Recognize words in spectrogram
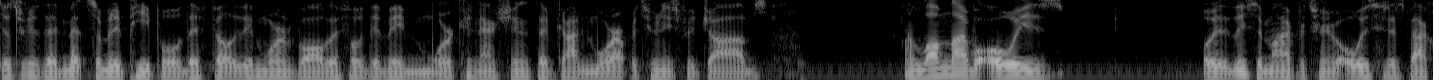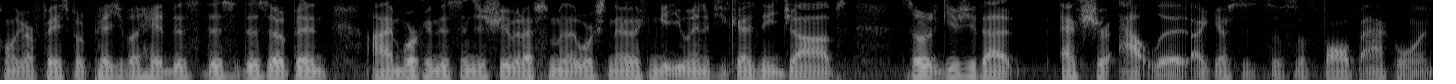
just because they've met so many people, they felt like they're more involved, they felt like they've made more connections, they've gotten more opportunities for jobs. Alumni will always, or at least in my fraternity, will always hit us back on like our Facebook page be like, hey, this this this open. I'm working in this industry, but I have someone that works in there that can get you in if you guys need jobs. So it gives you that extra outlet. I guess it's just a fall back on.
